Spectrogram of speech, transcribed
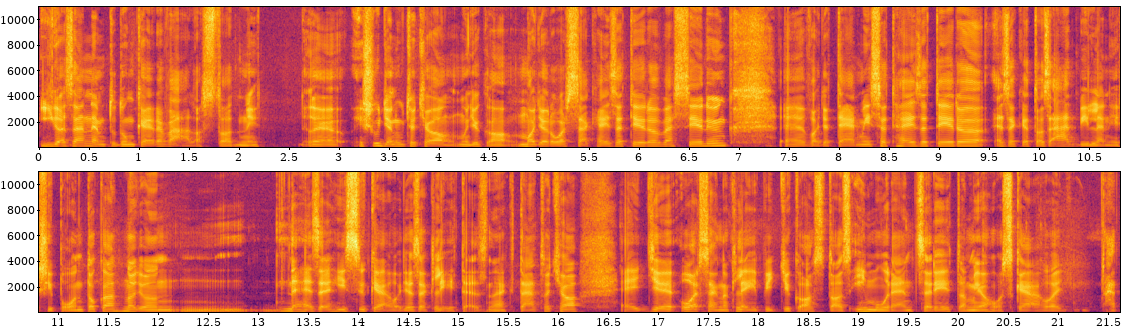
igazán nem tudunk erre választ adni. és ugyanúgy, hogyha mondjuk a Magyarország helyzetéről beszélünk, vagy a természet helyzetéről, ezeket az átbillenési pontokat nagyon nehezen hisszük el, hogy ezek léteznek. Tehát, hogyha egy országnak leépítjük azt az immunrendszerét, ami ahhoz kell, hogy hát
